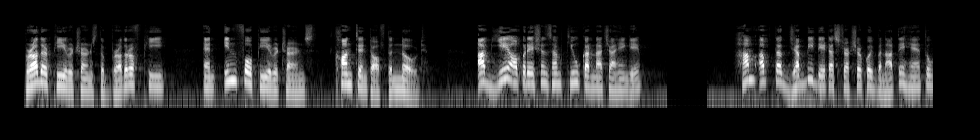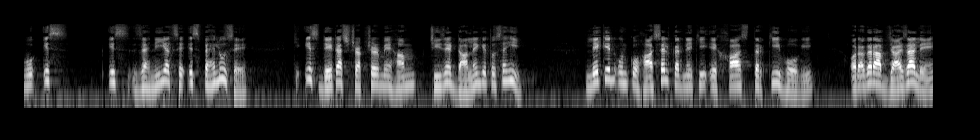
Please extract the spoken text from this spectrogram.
brother p returns the brother of p and info p returns content of the node اب یہ آپریشنز ہم کیوں کرنا چاہیں گے ہم اب تک جب بھی ڈیٹا اسٹرکچر کوئی بناتے ہیں تو وہ اس اس ذہنیت سے اس پہلو سے کہ اس ڈیٹا اسٹرکچر میں ہم چیزیں ڈالیں گے تو صحیح لیکن ان کو حاصل کرنے کی ایک خاص ترکیب ہوگی اور اگر آپ جائزہ لیں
